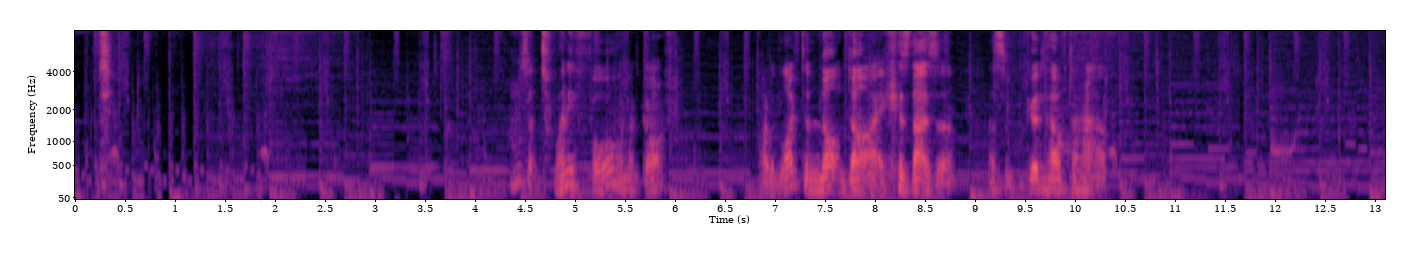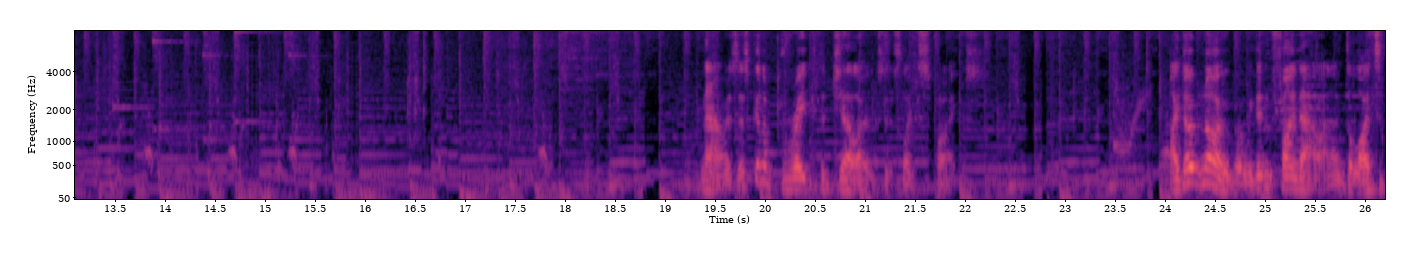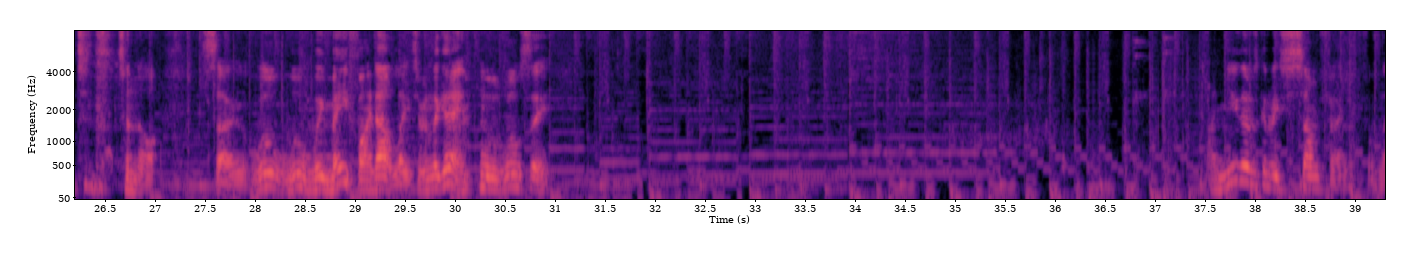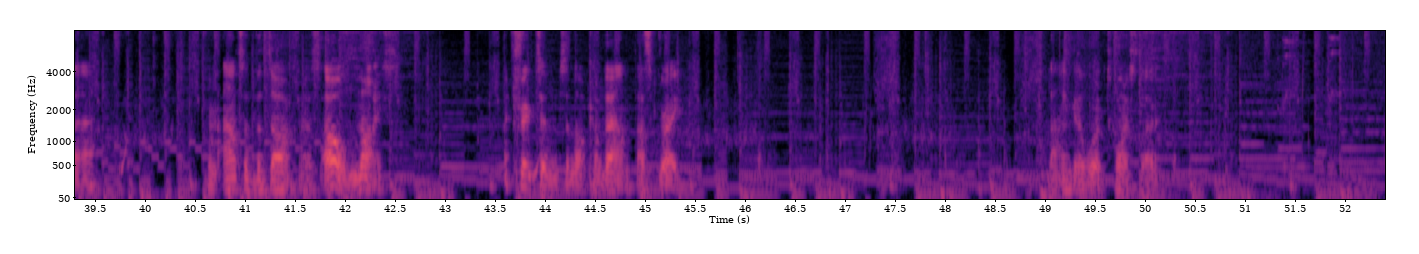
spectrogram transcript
Was at 24? Oh my gosh. I would like to not die, because that is a that's some good health to have. Now, is this going to break the jello because it's like spikes? I don't know, but we didn't find out, and I'm delighted to, to not. So, we'll, we'll, we may find out later in the game. we'll, we'll see. I knew there was going to be something from there. From out of the darkness. Oh, nice. I tricked him to not come down. That's great. That ain't gonna work twice though.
